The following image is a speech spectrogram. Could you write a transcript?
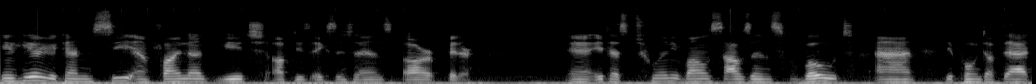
in here you can see and find out which of these extensions are better. Uh, it has 21,000 votes and the point of that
